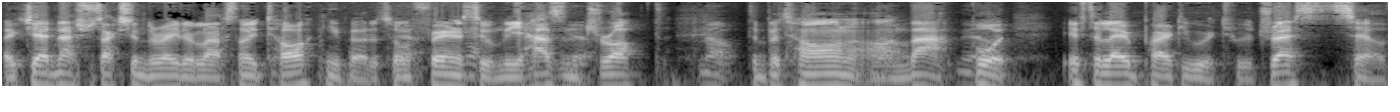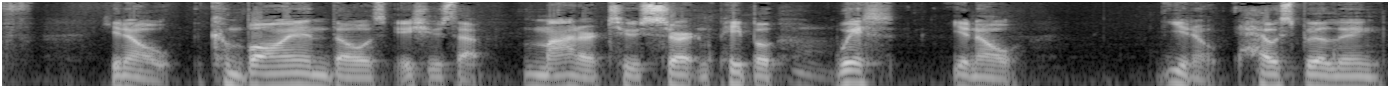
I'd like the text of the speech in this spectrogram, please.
Like Ged Nash was actually on the radio last night talking about it. So, in fairness to him, he hasn't dropped no. the baton on no. that. But if the Labour Party were to address itself, you know, combine those issues that matter to certain people mm. with, you know, you know, house building,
